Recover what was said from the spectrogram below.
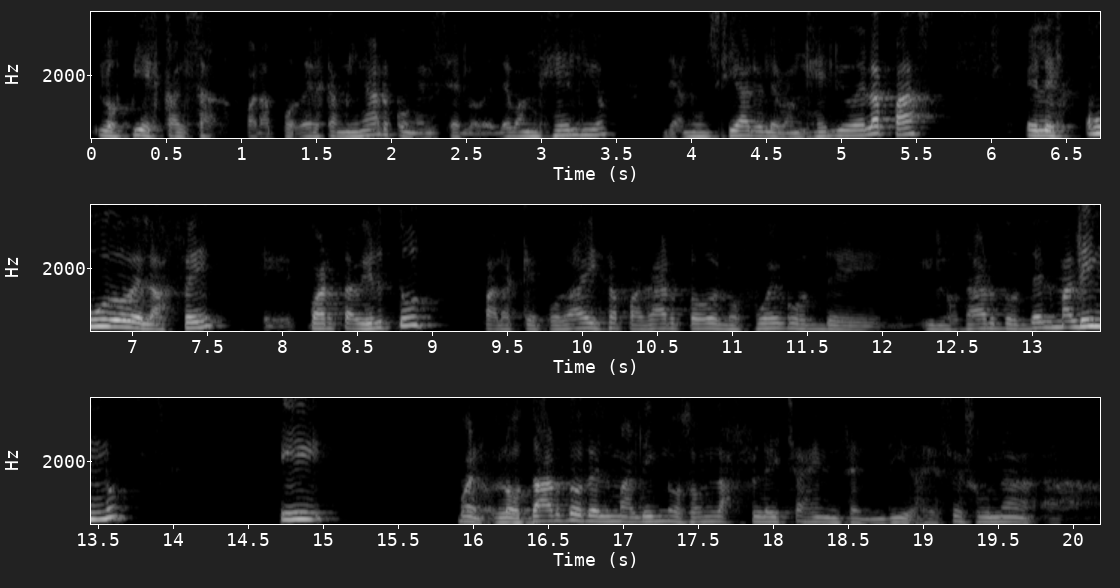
los pies calzados para poder caminar con el celo del Evangelio, de anunciar el Evangelio de la paz, el escudo de la fe, eh, cuarta virtud, para que podáis apagar todos los fuegos de, y los dardos del maligno y bueno, los dardos del maligno son las flechas encendidas. Esa es una ah,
